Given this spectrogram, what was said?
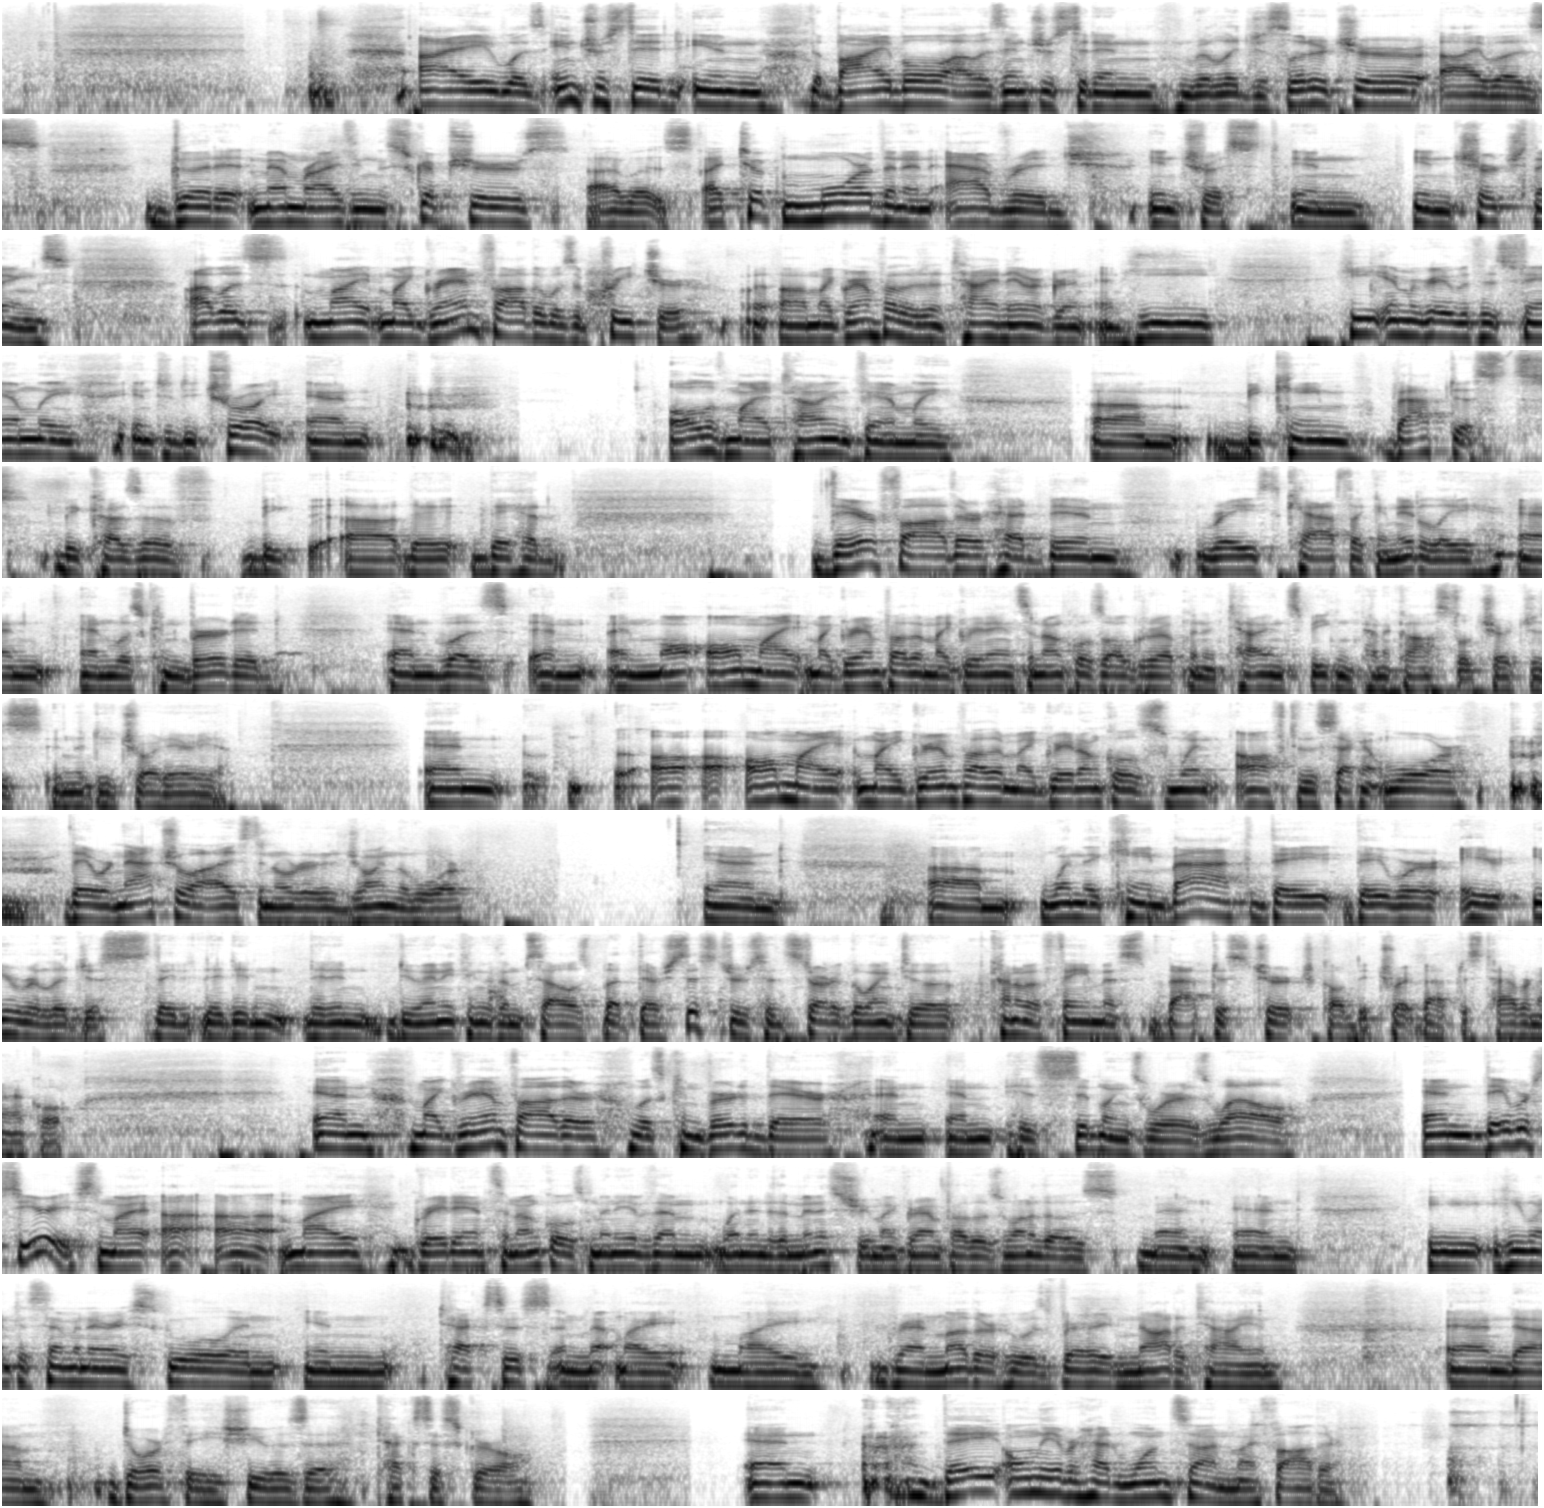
I was interested in the Bible. I was interested in religious literature. I was good at memorizing the scriptures. I was I took more than an average interest in in church things. I was my my grandfather was a preacher. Uh, my grandfather was an Italian immigrant, and he he immigrated with his family into Detroit, and all of my Italian family um, became Baptists because of uh, they they had their father had been raised Catholic in Italy and and was converted and was and and all my my grandfather, my great aunts and uncles all grew up in Italian speaking Pentecostal churches in the Detroit area. And all, all my my grandfather, my great uncles went off to the Second War. they were naturalized in order to join the war and um, when they came back, they they were ir- irreligious. They, they didn't they didn't do anything with themselves. But their sisters had started going to a kind of a famous Baptist church called Detroit Baptist Tabernacle. And my grandfather was converted there, and, and his siblings were as well. And they were serious. My uh, uh, my great aunts and uncles, many of them went into the ministry. My grandfather was one of those men, and he he went to seminary school in in Texas and met my my grandmother who was very not Italian, and um, Dorothy. She was a Texas girl, and they only ever had one son. My father.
